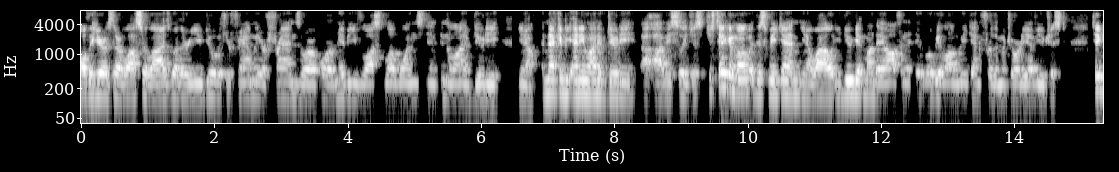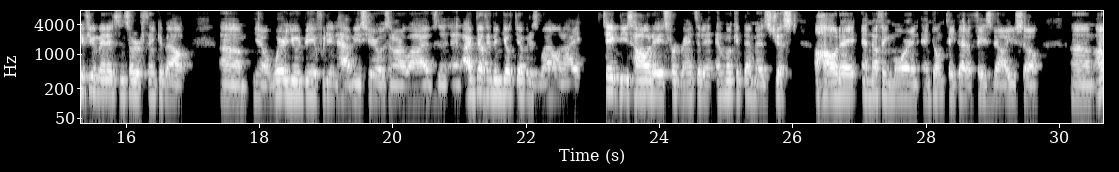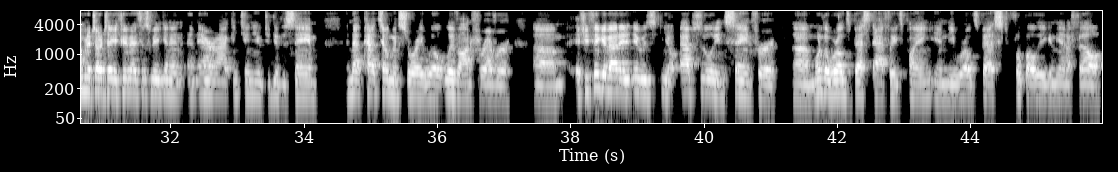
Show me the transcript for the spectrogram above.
all the heroes that have lost their lives, whether you do it with your family or friends, or, or maybe you've lost loved ones in, in the line of duty, you know, and that could be any line of duty. Uh, obviously, just just take a moment this weekend, you know, while you do get Monday off, and it, it will be a long weekend for the majority of you. Just take a few minutes and sort of think about um, you know where you would be if we didn't have these heroes in our lives and, and, i've definitely been guilty of it as well and i take these holidays for granted and look at them as just a holiday and nothing more and, and don't take that at face value so um, i'm going to try to take a few minutes this weekend and, and aaron and i continue to do the same and that pat tillman story will live on forever um, if you think about it it was you know absolutely insane for um, one of the world's best athletes playing in the world's best football league in the NFL,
